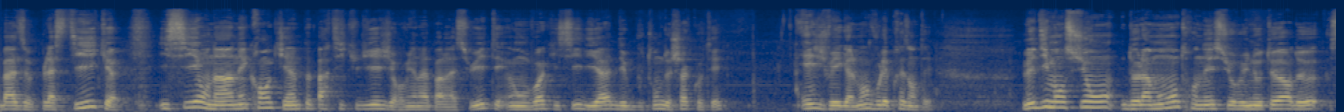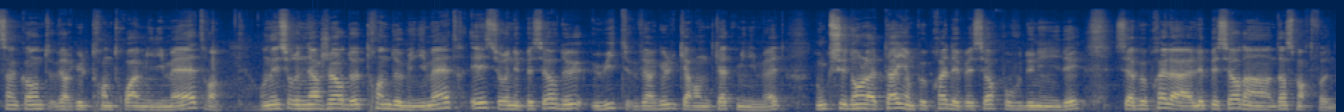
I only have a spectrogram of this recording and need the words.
base plastique. Ici, on a un écran qui est un peu particulier, j'y reviendrai par la suite. Et on voit qu'ici, il y a des boutons de chaque côté. Et je vais également vous les présenter. Les dimensions de la montre, on est sur une hauteur de 50,33 mm. On est sur une largeur de 32 mm et sur une épaisseur de 8,44 mm. Donc c'est dans la taille à peu près d'épaisseur pour vous donner une idée. C'est à peu près l'épaisseur d'un smartphone.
